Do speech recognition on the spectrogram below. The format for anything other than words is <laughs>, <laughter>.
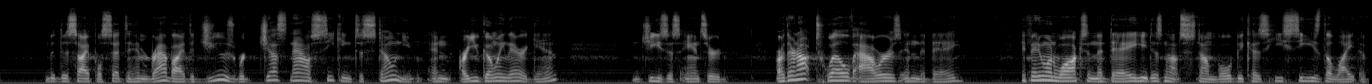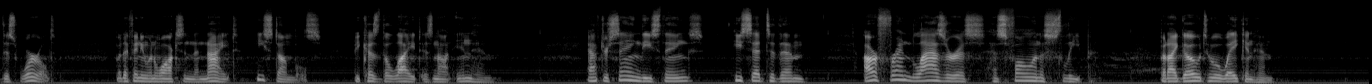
The disciple said to him, Rabbi, the Jews were just now seeking to stone you, and are you going there again? Jesus answered, Are there not twelve hours in the day? If anyone walks in the day, he does not stumble, because he sees the light of this world. But if anyone walks in the night, he stumbles, because the light is not in him. After saying these things, he said to them, Our friend Lazarus has fallen asleep, but I go to awaken him.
